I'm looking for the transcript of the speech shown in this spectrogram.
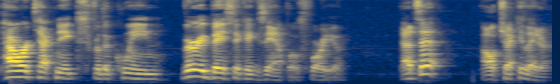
power techniques for the queen. Very basic examples for you. That's it. I'll check you later.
